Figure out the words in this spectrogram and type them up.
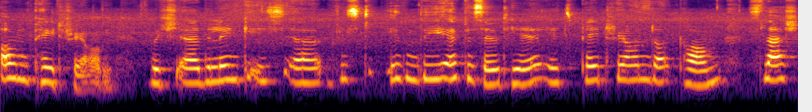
on Patreon, which uh, the link is uh, just in the episode here. It's patreon.com slash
